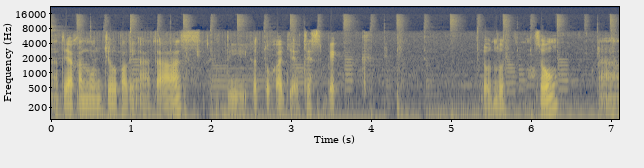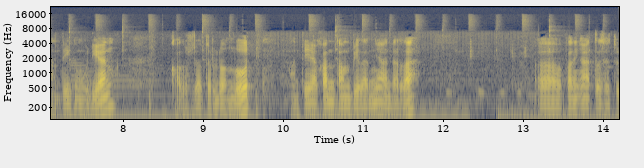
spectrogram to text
Nanti akan muncul paling atas, diketuk aja Chessback. Download langsung nah nanti kemudian kalau sudah terdownload nanti akan tampilannya adalah uh, paling atas itu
